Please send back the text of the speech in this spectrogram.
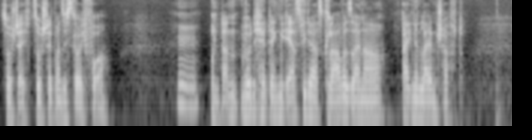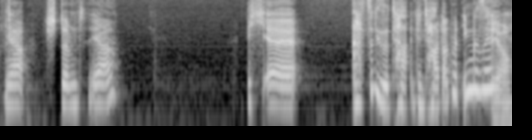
So, stell, so stellt man sich glaube ich, vor. Und dann würde ich halt denken, er ist wieder Sklave seiner eigenen Leidenschaft. Ja, stimmt, ja. Ich, äh, hast du diese Ta den Tatort mit ihm gesehen? Ja.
